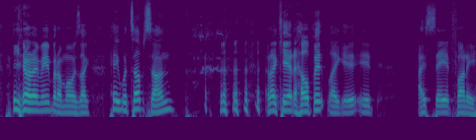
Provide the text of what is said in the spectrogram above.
you know what I mean? But I'm always like, "Hey, what's up, son?" and I can't help it. Like it, it I say it funny.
